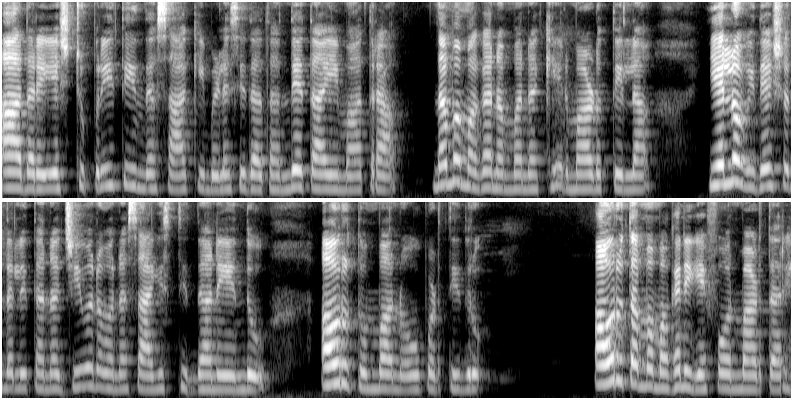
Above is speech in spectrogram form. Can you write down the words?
ಆದರೆ ಎಷ್ಟು ಪ್ರೀತಿಯಿಂದ ಸಾಕಿ ಬೆಳೆಸಿದ ತಂದೆ ತಾಯಿ ಮಾತ್ರ ನಮ್ಮ ಮಗ ನಮ್ಮನ್ನು ಕೇರ್ ಮಾಡುತ್ತಿಲ್ಲ. ಎಲ್ಲೋ ವಿದೇಶದಲ್ಲಿ ತನ್ನ ಜೀವನವನ್ನು ಸಾಗಿಸ್ತಿದ್ದಾನೆ ಎಂದು ಅವರು ತುಂಬ ನೋವು ಪಡ್ತಿದ್ರು. ಅವರು ತಮ್ಮ ಮಗನಿಗೆ ಫೋನ್ ಮಾಡ್ತಾರೆ,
